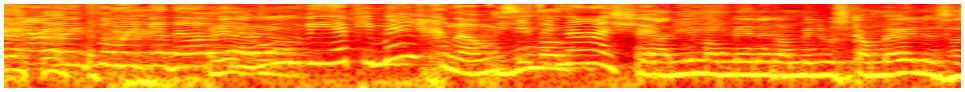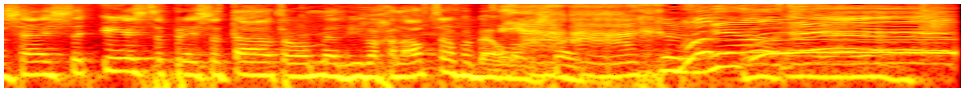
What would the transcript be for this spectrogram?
lichaming van een cadeau. Ja, En ja. hoe, wie heb je meegenomen? Wie zit er naast je? Ja, niemand minder dan Milouska Meulens. Want zij is de eerste presentator met wie we gaan aftrappen bij Zwart. Ah, geweldig.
